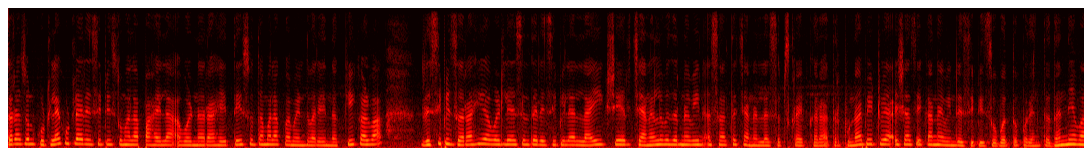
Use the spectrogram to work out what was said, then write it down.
तर अजून कुठल्या कुठल्या रेसिपीज तुम्हाला पाहायला आवडणार आहे ते सुद्धा मला कमेंटद्वारे नक्की कळवा. रेसिपी जराही आवडली असेल तर रेसिपीला लाईक शेअर चॅनलवर जर नवीन असाल तर चॅनलला सबस्क्राईब करा. तर पुन्हा भेटूया अशाच एका नवीन रेसिपीसोबत तोपर्यंत धन्यवाद.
